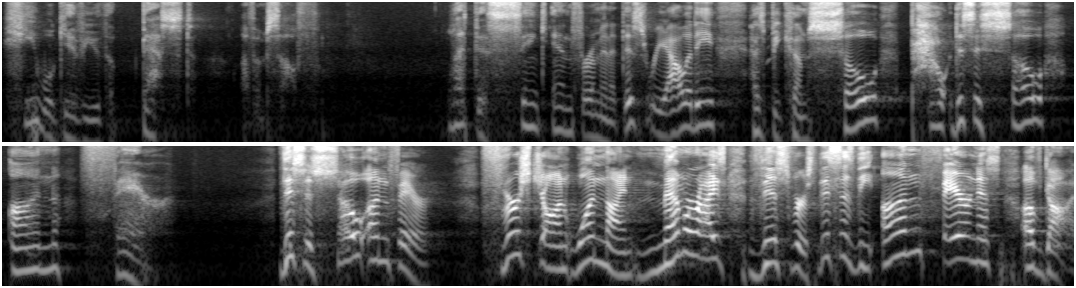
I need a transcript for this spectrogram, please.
he will give you the best of himself. Let this sink in for a minute. This reality has become so power. This is so unfair. This is so unfair. 1 John 1 9, memorize this verse. This is the unfairness of God.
